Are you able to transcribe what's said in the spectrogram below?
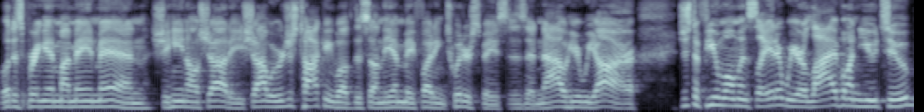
let us bring in my main man, Shaheen Al-Shatti. Sean, we were just talking about this on the MMA Fighting Twitter spaces, and now here we are. Just a few moments later, we are live on YouTube,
